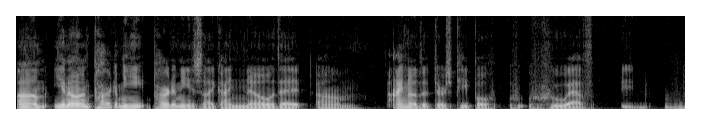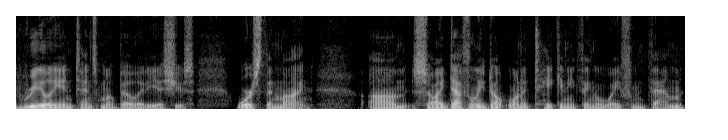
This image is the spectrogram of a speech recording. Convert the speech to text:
Um, you know, and part of me, part of me is like, I know that, um, I know that there's people who, who have really intense mobility issues, worse than mine. Um, so I definitely don't want to take anything away from them.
